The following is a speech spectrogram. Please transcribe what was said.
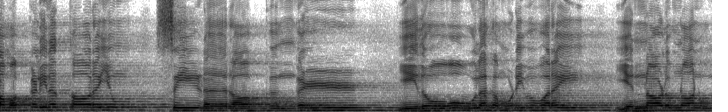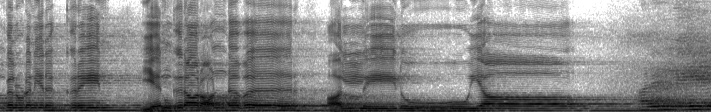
எல்லா மக்களினத்தாரையும் சீடராக்குங்கள். இதோ உலக முடிவு வரை என்னாலும் நான் உங்களுடன் இருக்கிறேன் என்கிறார் ஆண்டவர். அல்லேலூயா. அல்லேலூயா.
